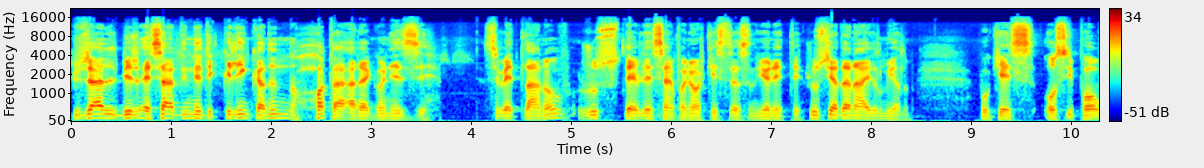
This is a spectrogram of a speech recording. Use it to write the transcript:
güzel bir eser dinledik. Glinka'nın Hota Aragonezi. Svetlanov, Rus Devlet Senfoni Orkestrası'nı yönetti. Rusya'dan ayrılmayalım. Bu kez Osipov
